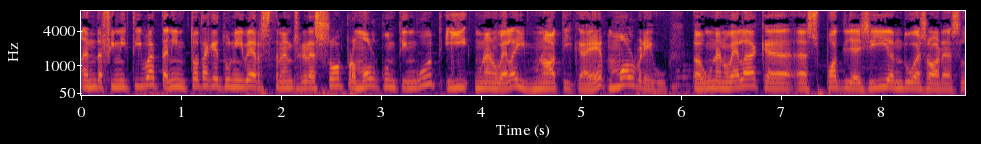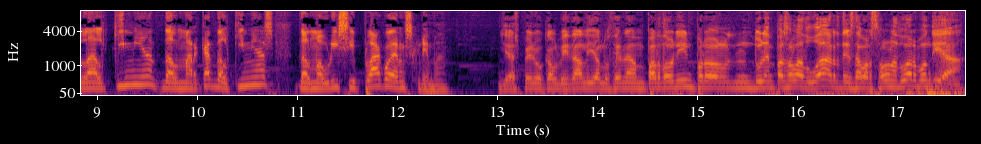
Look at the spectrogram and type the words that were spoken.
en definitiva, tenim tot aquest univers transgressor, però molt contingut, i una novel·la hipnòtica, eh? molt breu. Eh, una novel·la que es pot llegir en dues hores. L'alquímia del mercat d'alquímies del Maurici Pla, Quaderns Crema. Ja espero que el Vidal i el Lucena em perdonin, però donem pas a l'Eduard, des de Barcelona. Eduard, bon dia.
